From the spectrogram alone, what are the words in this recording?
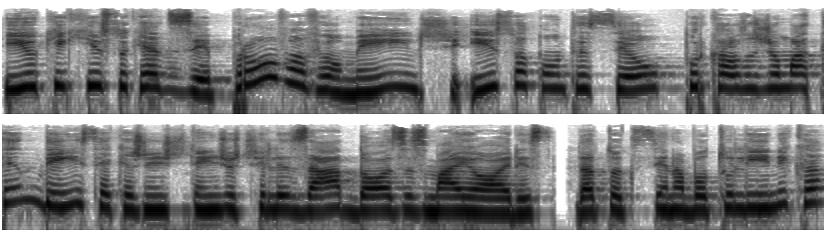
E o que, que, isso quer dizer? Provavelmente isso aconteceu por causa de uma tendência que a gente tem de utilizar doses maiores da toxina botulínica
